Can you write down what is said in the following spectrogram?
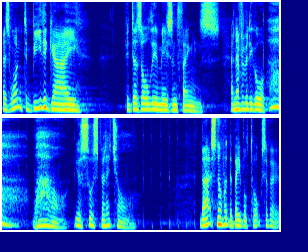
as wanting to be the guy who does all the amazing things. And everybody go, oh, wow, you're so spiritual. That's not what the Bible talks about.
